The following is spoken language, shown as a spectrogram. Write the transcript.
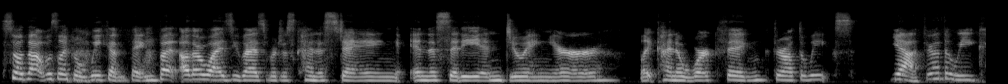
So that was like a weekend thing, but otherwise you guys were just kind of staying in the city and doing your like kind of work thing throughout the weeks. Yeah, throughout the week,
